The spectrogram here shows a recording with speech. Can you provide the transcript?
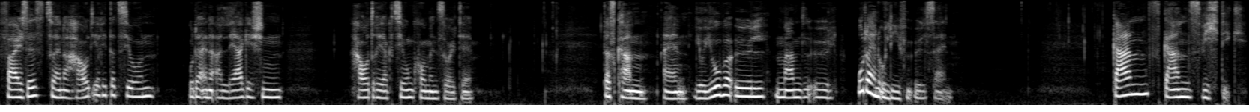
falls es zu einer Hautirritation oder einer allergischen Hautreaktion kommen sollte. Das kann ein Jojobaöl, Mandelöl oder ein Olivenöl sein. Ganz, ganz wichtig.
